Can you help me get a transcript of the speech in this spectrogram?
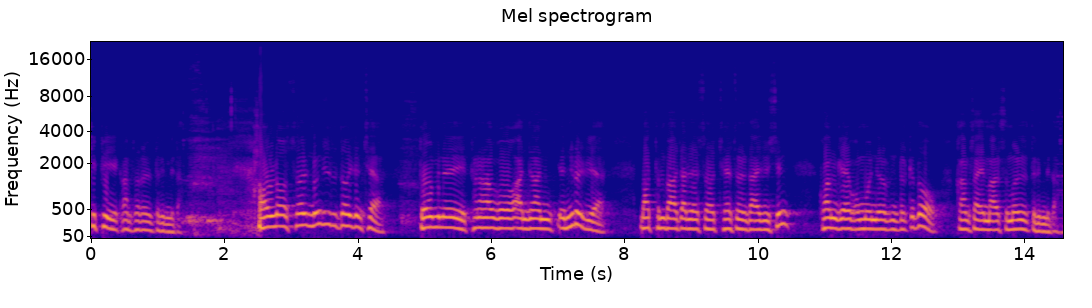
깊이 감사를 드립니다. 아울러 설 명절도 이전체 도민의 편안하고 안전한 연휴를 위해 맡은 바 자리에서 최선을 다해 주신 관계 공무원 여러분들께도 감사의 말씀을 드립니다.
